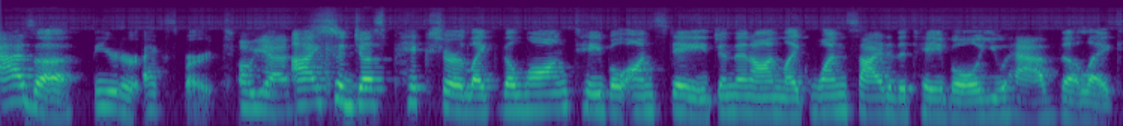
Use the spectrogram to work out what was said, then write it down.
as a theater expert, Oh yeah. I could just picture like the long table on stage, and then on like one side of the table, you have the like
